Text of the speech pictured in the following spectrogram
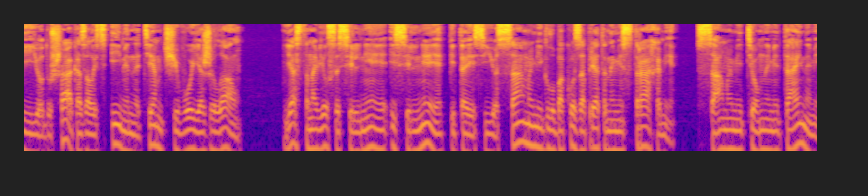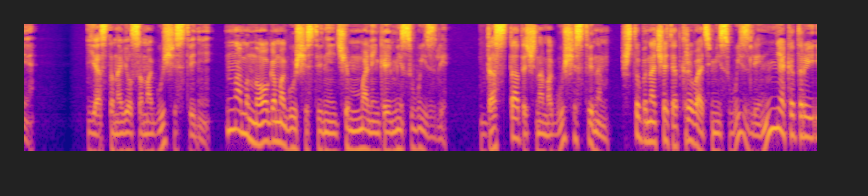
И ее душа оказалась именно тем, чего я желал. Я становился сильнее и сильнее, питаясь ее самыми глубоко запрятанными страхами, самыми темными тайнами. Я становился могущественней, намного могущественнее, чем маленькая мисс Уизли. Достаточно могущественным, чтобы начать открывать мисс Уизли некоторые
